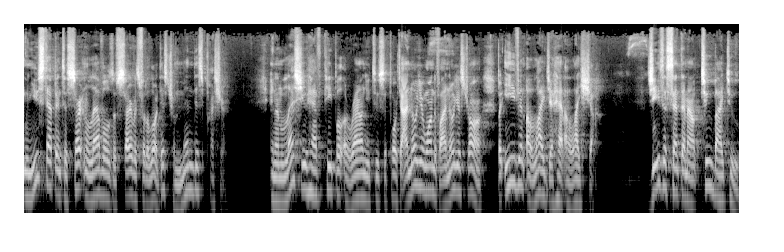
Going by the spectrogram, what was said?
when you step into certain levels of service for the Lord, there's tremendous pressure. And unless you have people around you to support you, I know you're wonderful, I know you're strong, but even Elijah had Elisha. Jesus sent them out two by two.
